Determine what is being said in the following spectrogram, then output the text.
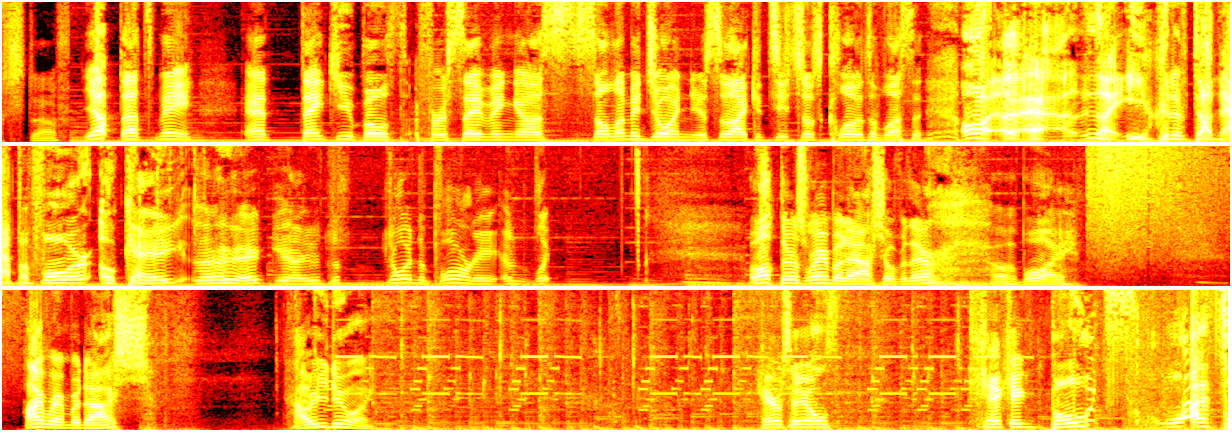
stuff. Yep, that's me. And thank you both for saving us. So let me join you so I can teach those clones a lesson. Oh, uh, uh, you could have done that before. Okay. Uh, yeah, you just joined the party and like. Well, there's Rainbow Dash over there. Oh boy. Hi, Rainbow Dash. How are you doing? Hair tails. Kicking boats? What?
